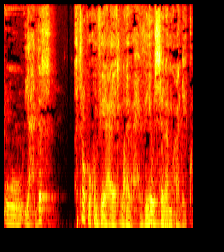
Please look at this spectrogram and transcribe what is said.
ويحدث. أترككم في رعاية الله وحفظه والسلام عليكم.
